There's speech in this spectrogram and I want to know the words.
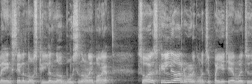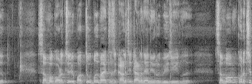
പ്ലേയിങ് സ്റ്റൈലെന്നോ സ്കില്ലെന്നോ ബൂസ്റ്റ് എന്നോ വേണമെങ്കിൽ പറയാം. സോ ഒരു സ്കില്ല് കാരണമാണ് കുറച്ച് പയ്യെ ചെയ്യാൻ വെച്ചത്. സംഭവം കുറച്ചൊരു പത്ത് മുപ്പത് മാച്ചസ് കളിച്ചിട്ടാണ് ഞാൻ ഈ റിവ്യൂ ചെയ്യുന്നത്. സംഭവം കുറച്ച്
